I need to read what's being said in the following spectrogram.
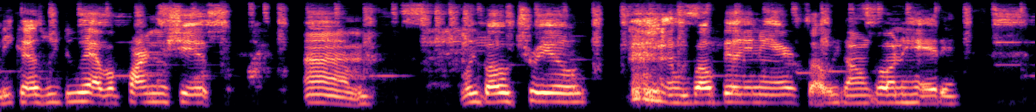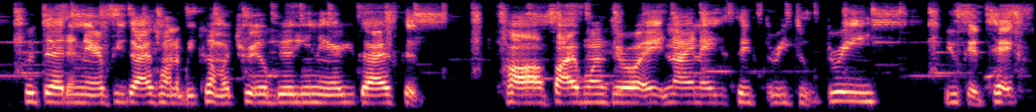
because we do have a partnership. Um, we both trill, we both billionaires, so we're gonna go ahead and put that in there. If you guys want to become a trill billionaire, you guys could call 510-898-6323. You could text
